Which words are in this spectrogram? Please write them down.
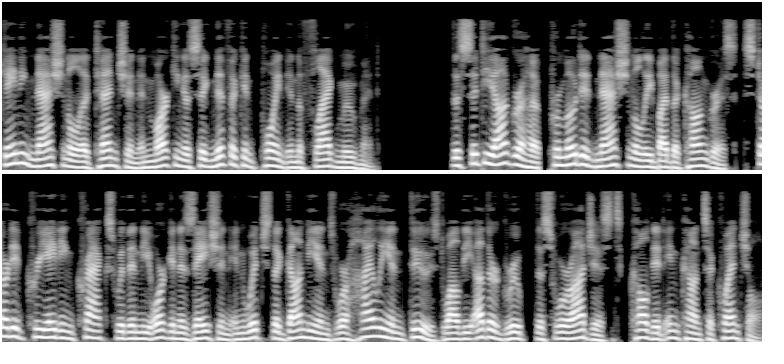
gaining national attention and marking a significant point in the flag movement. The Satyagraha, promoted nationally by the Congress, started creating cracks within the organization in which the Gandhians were highly enthused while the other group, the Swarajists, called it inconsequential.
